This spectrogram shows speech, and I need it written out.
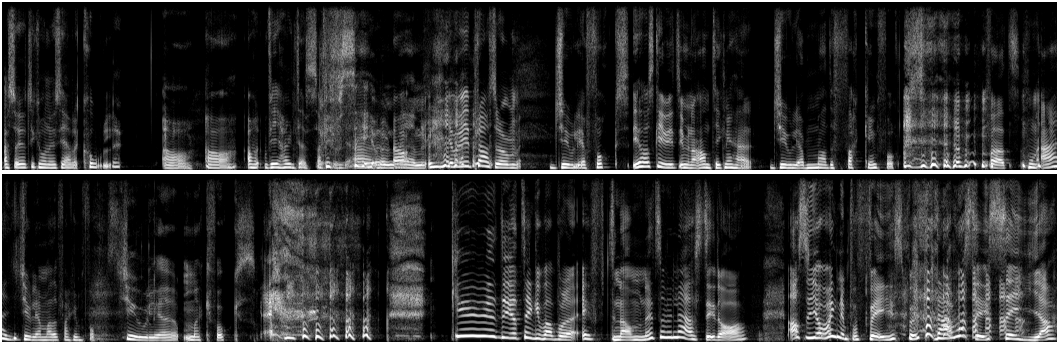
alltså jag tycker hon är så jävla cool. Ja, Ja, vi har inte ens sagt vi får se vem det ja. är nu. Ja, men vi pratar om Julia Fox. Jag har skrivit i mina anteckningar här Julia motherfucking Fox. För att hon är Julia motherfucking Fox. Julia McFox. Gud, jag tänker bara på det här efternamnet som vi läste idag. Alltså jag var inne på Facebook, det här måste jag ju säga.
